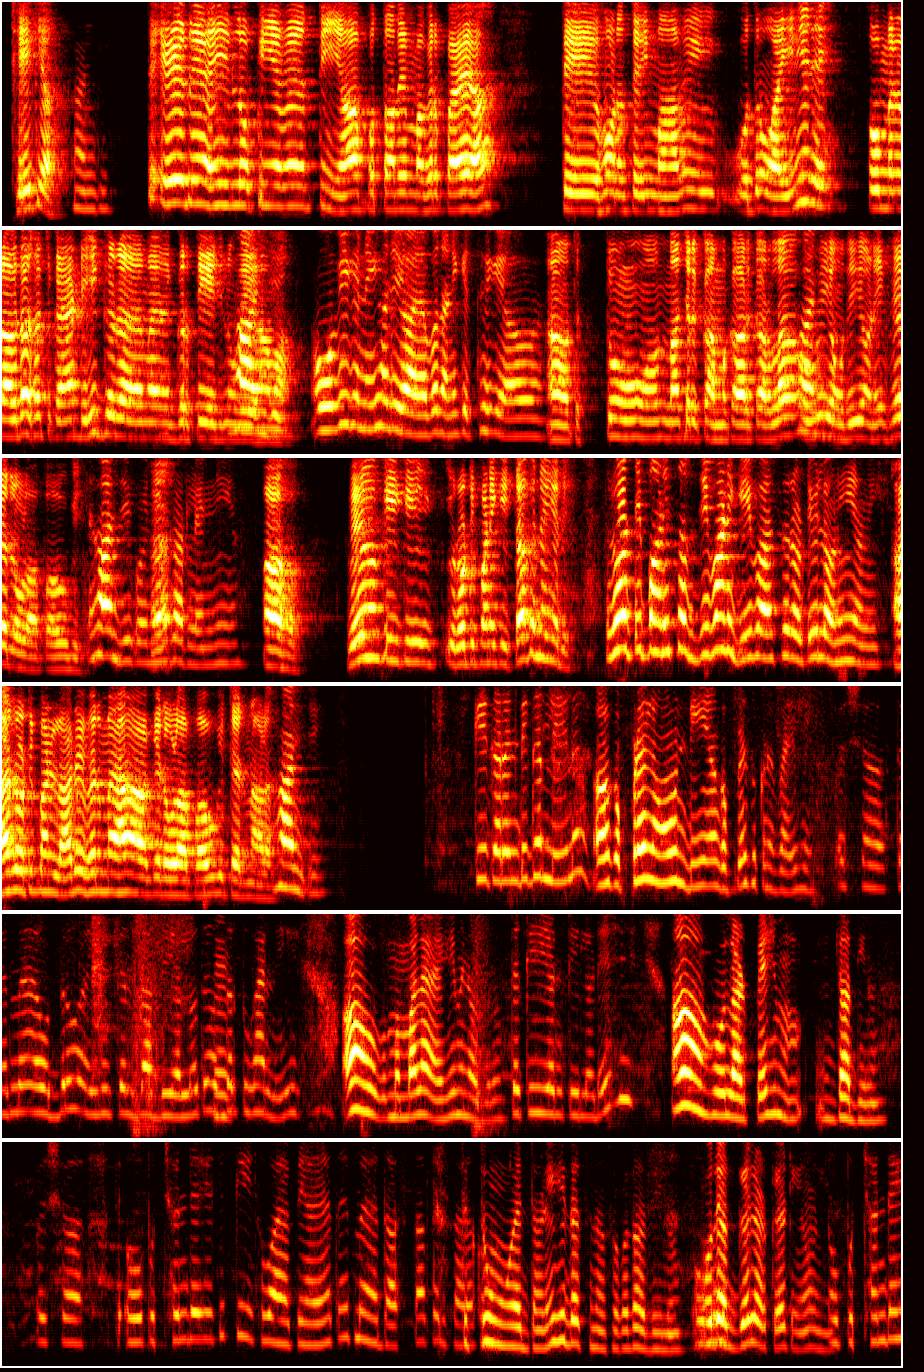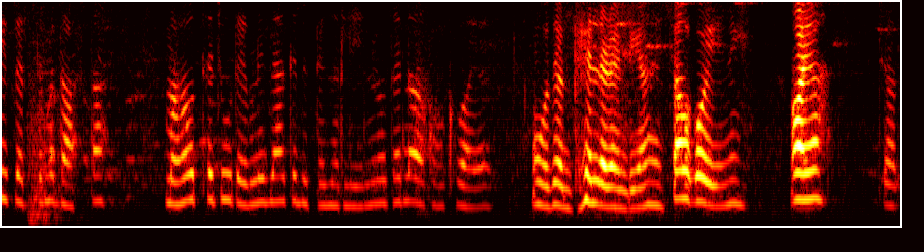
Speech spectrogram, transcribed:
ਠੀਕ ਆ? ਹਾਂਜੀ। ਤੇ ਇਹ ਤੇ ਅਸੀਂ ਲੋਕੀ ਐਵੇਂ ਧੀਆਂ ਪੁੱਤਾਂ ਦੇ ਮਗਰ ਪਏ ਆ ਤੇ ਹੁਣ ਤੇਰੀ ਮਾਂ ਵੀ ਉਧਰੋਂ ਆਈ ਨਹੀਂ ਅਜੇ ਉਹ ਮੈਨੂੰ ਲੱਗਦਾ ਸੱਚ ਕਹਿਣ ਦੀ ਮੈਂ ਗੁਰਤੇਜ ਨੂੰ ਵੇਖਾਂ ਹਾਂਜੀ। ਵਾਂ। ਉਹ ਵੀ ਕਿ ਨਹੀਂ ਹਜੇ ਆਇਆ ਪਤਾ ਨਹੀਂ ਕਿੱਥੇ ਗਿਆ ਵਾ। ਆਹ ਤੇ ਤੂੰ ਉਹਨਾਂ ਚਿਰ ਕੰਮਕਾਰ ਕਰ ਲਾ ਉਹ ਵੀ ਆਉਂਦੀ ਹੋਣੀ ਫੇਰ ਰੌਲਾ ਪਾਉਗੀ ਹਾਂਜੀ ਕੋਈ ਨਹੀਂ ਕਰ ਲੈਣੀ ਆ। ਆਹੋ। ਵੇਖ ਕੀ ਕੀ ਰੋਟੀ ਪਾਣੀ ਕੀਤਾ ਕਿ ਨਹੀਂ ਅਜੇ? ਰੋਟੀ ਪਾਣੀ ਸਬਜ਼ੀ ਬਣ ਗਈ ਬਸ ਰੋਟੀ ਵੀ ਲਾਉਣੀ ਆ ਵੀ ਆਹ ਰੋਟੀ ਪਾਣੀ ਲਾ ਦੇ ਫਿਰ ਮੈਂ ਆ ਕੇ ਰੌਲਾ ਪਾਉਗੀ ਤੇਰੇ ਨਾਲ। ਹਾਂਜੀ। ਕੀ ਕਰਨ ਦੀ ਗਰਲੀਨ ਆ ਕੱਪੜੇ ਲਾਉਣ ਦੀ ਆ ਕੱਪੜੇ ਸੁੱਕਣੇ ਪਏ ਸੀ। ਅੱਛਾ ਤੇ ਮੈਂ ਉਧਰੋਂ ਆਈ ਸੀ ਤੇਰੀ ਦਾਦੀ ਵੱਲੋਂ ਤੇ ਉਧਰ ਤੂੰ ਹੈ ਨਹੀਂ ਆਹੋ ਮੰਮਾ ਲੈ ਆਏ ਸੀ ਮੈਨੂੰ ਉਧਰੋਂ। ਤੇ ਕੀ ਆਂਟੀ ਲੜੇ ਸੀ? ਆਹੋ ਲੜ ਪਏ ਸੀ ਮ- ਦਾਦੀ ਨੂੰ। ਅੱਛਾ ਤੇ ਉਹ ਪੁੱਛਣ ਦੇ ਸੀ ਕਿ ਕੀ ਖਵਾਇਆ ਪਿਆ ਆ ਤੇ ਮੈਂ ਦੱਸਤਾ ਫਿਰ ਤੇ ਸਾਰਾ ਤੂੰ ਏਦਾਂ ਨਹੀਂ ਸੀ ਦੱਸਣਾ ਸਕਦਾ ਦਾਦੀ ਨੂੰ। ਉਹਦੇ ਅੱਗੇ ਲੜਕੇ ਹਟੀਆਂ ਹੋਈਆਂ ਉਹ ਪੁੱਛਣ ਦੇ ਸੀ ਫਿਰ ਤੇ ਮੈਂ ਦੱਸਤਾ। ਮੈਂ ਕਿਹਾ ਉੱਥੇ ਝੂਟੇ ਵੀ ਨਹੀਂ ਲੈ ਕੇ ਦਿੱਤੇ ਗਰਲੀਨ ਨੂੰ ਤੇ ਨਾ ਕੋ ਖਵਾਇਆ। ਉਹਦੇ ਅੱਗੇ ਲੜਨ ਡੀਆਂ ਸੀ। ਚੱਲ ਕੋਈ ਨਹੀਂ। ਆਇਆ। ਚੱਲ।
